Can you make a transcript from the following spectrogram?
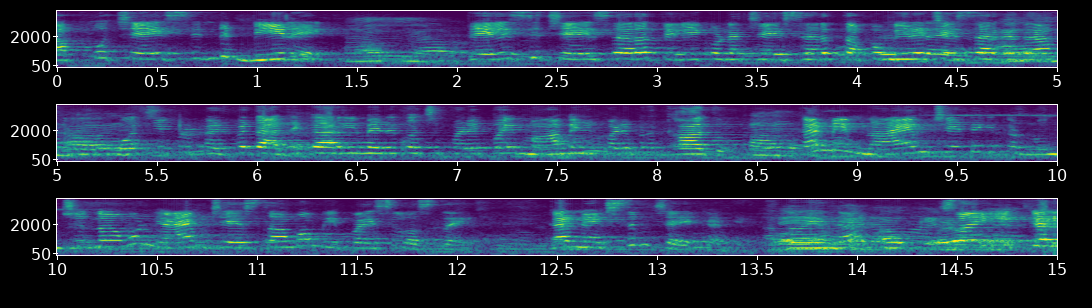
తప్పు చేసింది మీరే. తెలిసి చేశారో తెలియకుండా చేశారో తప్పు మీరే చేశారు కదా. వచ్చి ఇప్పుడు పెద్ద పెద్ద అధికారుల మీదకి వచ్చి పడిపోయి మా మీద పడిపోయి కాదు. కానీ మేము న్యాయం చేయడానికి ఇక్కడ నుంచున్నాము న్యాయం చేస్తాము మీ పైసలు వస్తాయి. కానీ నెక్స్ట్ టైం చేయకండి. అర్థమైందా? సో ఇక్కడ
